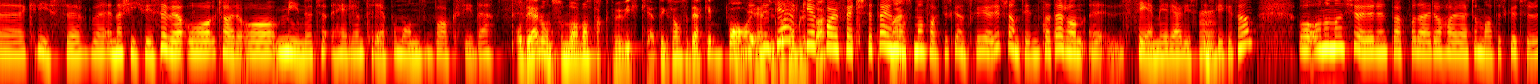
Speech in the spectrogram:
eh, krise, energikrise ved å klare å mine ut helium-3 på månens bakside. Og det er noen som nå har man snakket med virkeligheten, ikke sant? Så det er ikke bare Det, det av er ikke far-fetched. Dette er jo Nei. noe som man faktisk ønsker å gjøre i framtiden. Så dette er sånn eh, semirealistisk. Mm. ikke sant? Og, og når man kjører rundt bakpå der og har automatisk utstyr,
